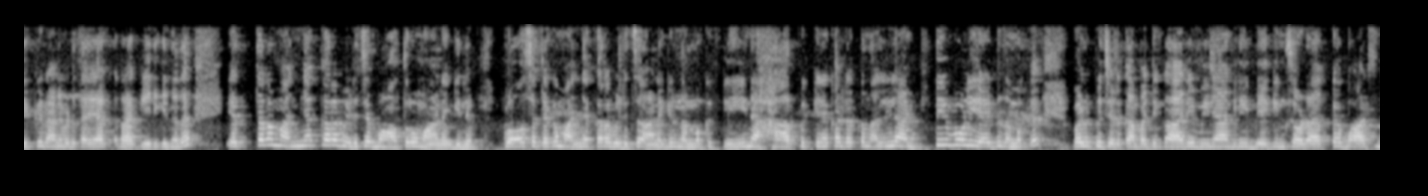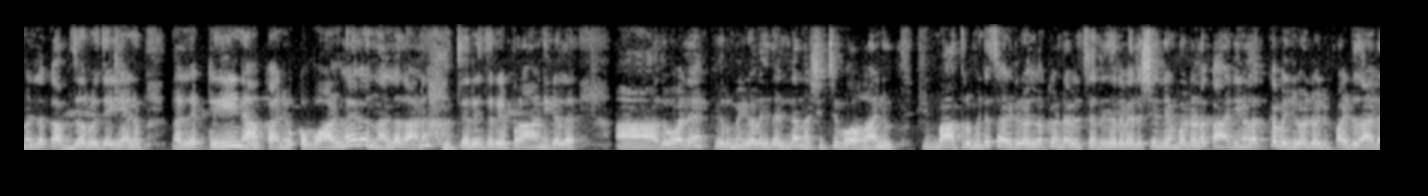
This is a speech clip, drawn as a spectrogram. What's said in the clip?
ലിക്വിഡാണ് ഇവിടെ തയ്യാറാക്കിയിരിക്കുന്നത്. എത്ര മഞ്ഞക്കറ പിടിച്ച ബാത്റൂം ആണെങ്കിലും ക്ലോസറ്റൊക്കെ മഞ്ഞക്കറ പിടിച്ചതാണെങ്കിൽ നമുക്ക് ക്ലീൻ ഹാപ്പിക്കിനെക്കാട്ടൊക്കെ നല്ല അടിപൊളിയായിട്ട് നമുക്ക് വെളുപ്പിച്ചെടുക്കാൻ പറ്റും. കാര്യം വിനാഗിരി ബേക്കിംഗ് സോഡ ഒക്കെ ബാഡ് സ്മെല്ലൊക്കെ അബ്സർവ് ചെയ്യാനും നല്ല ക്ലീൻ ആക്കാനും ഒക്കെ വളരെ നല്ലതാണ്. ചെറിയ ചെറിയ പ്രാണികൾ അതുപോലെ കിർമികൾ ഇതെല്ലാം നശിച്ചു പോകാനും ഈ ബാത്റൂമിന്റെ സൈഡുകളിലൊക്കെ ഉണ്ടാവുന്ന ചെറിയ ചെറിയ വിരശല്യം പോലെയുള്ള കാര്യങ്ങളൊക്കെ വരുമല്ലോ. ഒരു പഴുതാര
